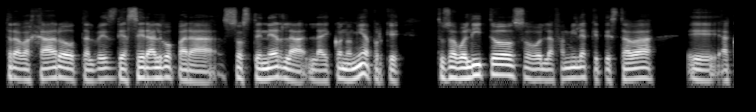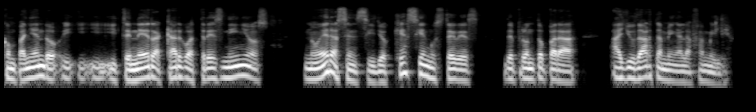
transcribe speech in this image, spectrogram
trabajar o tal vez de hacer algo para sostener la, economía, porque tus abuelitos o la familia que te estaba eh, acompañando y, tener a cargo a tres niños no era sencillo. ¿Qué hacían ustedes de pronto para ayudar también a la familia?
